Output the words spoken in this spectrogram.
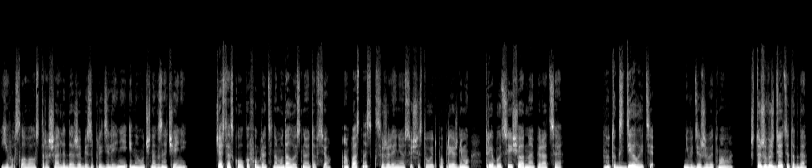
Его слова устрашали даже без определений и научных значений. Часть осколков убрать нам удалось, но это все. Опасность, к сожалению, существует по-прежнему. Требуется еще одна операция. «Ну так сделайте!» — не выдерживает мама. «Что же вы ждете тогда?»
